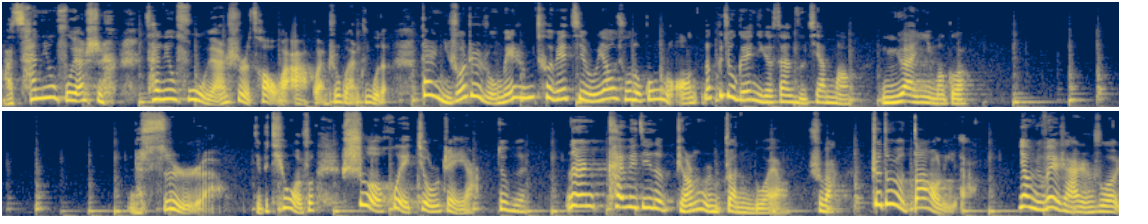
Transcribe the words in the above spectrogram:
啊，餐厅服务员是餐厅服务员是凑合啊，管吃管住的。但是你说这种没什么特别技术要求的工种，那不就给你个三四千吗？你愿意吗，哥？那是啊，你不听我说，社会就是这样，对不对？那人开飞机的凭什么赚那么多呀？是吧？这都是有道理的。要不你为啥人说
